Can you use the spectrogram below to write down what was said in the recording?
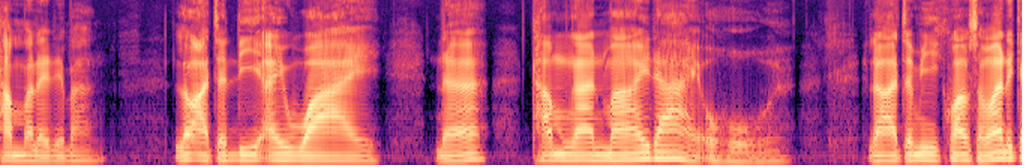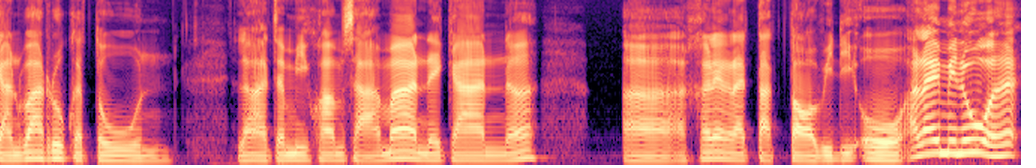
ทำอะไรได้บ้าง เราอาจจะ DIY นะทำงานไม้ได้โอ้โหเราอาจจะมีความสามารถในการวาดรูปการ์ตูน เราอาจจะมีความสามารถในการเนาะเออเขาเรียกอะไรตัดต่อวิดีโอ อะไรไม่รู้ฮะ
